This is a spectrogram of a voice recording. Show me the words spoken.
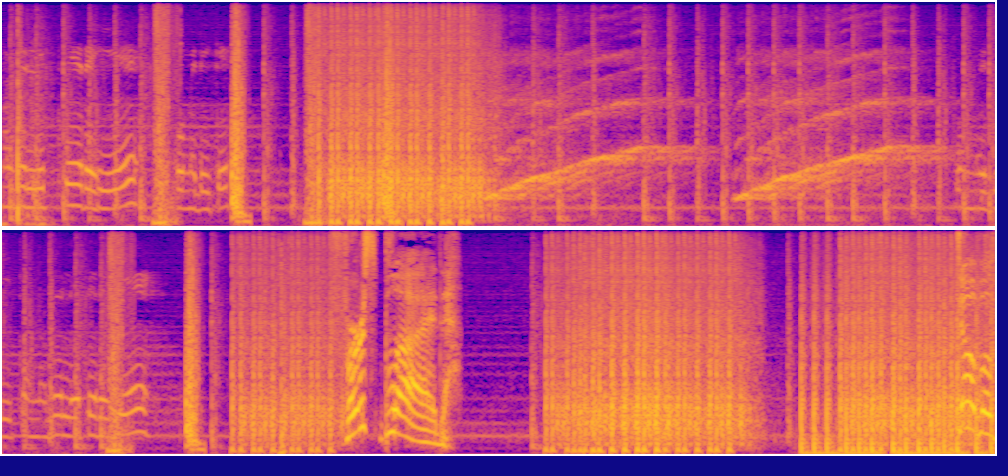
मज़े लेते रहिए कॉमेडी के। कॉमेडी के मज़े लेते रहिए। First blood. Double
